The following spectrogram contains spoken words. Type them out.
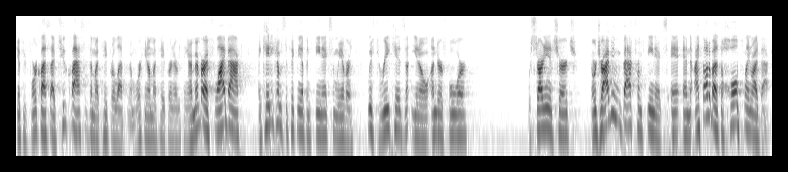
get through four classes. I have two classes and my paper left, and I'm working on my paper and everything. I remember I fly back, and Katie comes to pick me up in Phoenix, and we have our we have three kids, you know, under four. We're starting a church, and we're driving back from Phoenix, and, and I thought about it the whole plane ride back.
